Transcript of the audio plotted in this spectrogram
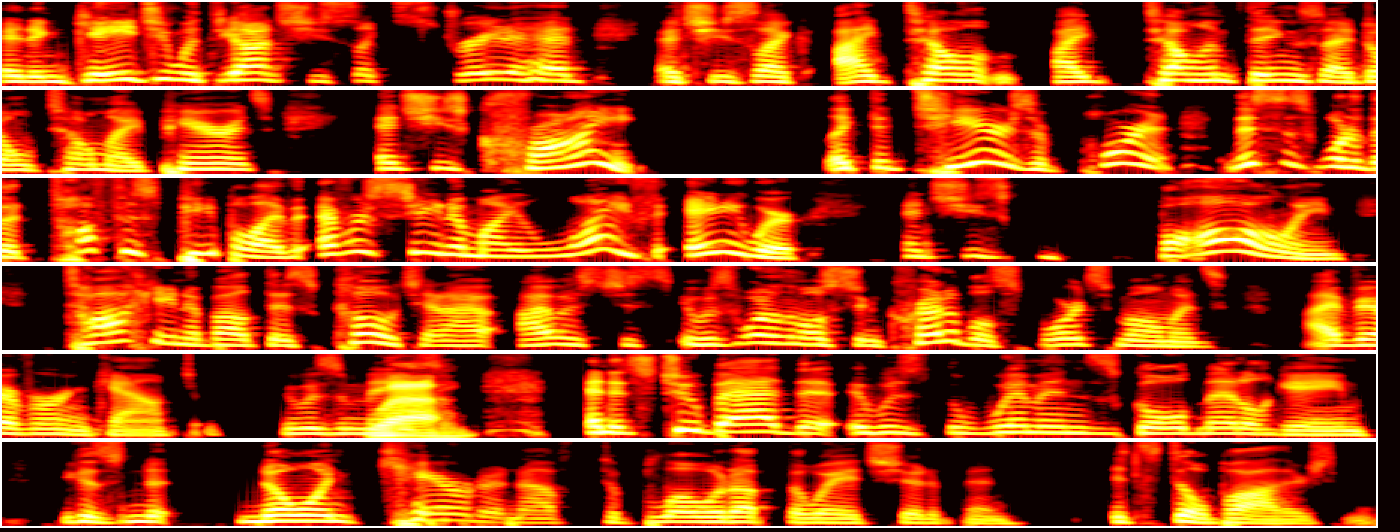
and engaging with the audience. She's like straight ahead, and she's like, I tell him, I tell him things I don't tell my parents, and she's crying, like the tears are pouring. This is one of the toughest people I've ever seen in my life anywhere, and she's bawling, talking about this coach, and I, I was just, it was one of the most incredible sports moments I've ever encountered. It was Wow. amazing, and it's too bad that it was the women's gold medal game because no, no one cared enough to blow it up the way it should have been. It still bothers me.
